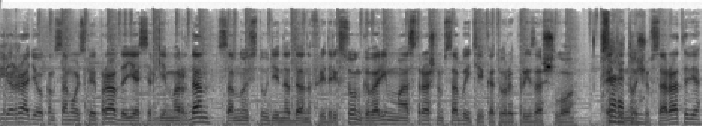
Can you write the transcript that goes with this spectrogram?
Эфире радио «Комсомольская правда». Я Сергей Мордан. Со мной в студии Надана Фридрихсон. Говорим мы о страшном событии, которое произошло этой ночью в Саратове.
